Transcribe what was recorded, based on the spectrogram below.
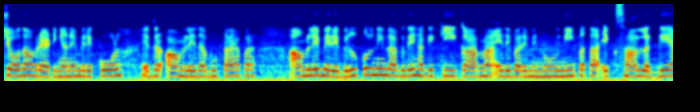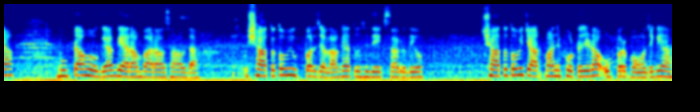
14 ਵੈਰਾਈਟੀਆਂ ਨੇ ਮੇਰੇ ਕੋਲ, ਇੱਧਰ ਆਮਲੇ ਦਾ ਬੂਟਾ ਆ, ਪਰ ਆਮਲੇ ਮੇਰੇ ਬਿਲਕੁਲ ਨਹੀਂ ਲੱਗਦੇ ਹੈਗੇ, ਕੀ ਕਾਰਨ ਆ, ਇਹਦੇ ਬਾਰੇ ਮੈਨੂੰ ਨਹੀਂ ਪਤਾ 1 ਸਾਲ ਲੱਗੇ ਆ, ਬੂਟਾ ਹੋ ਗਿਆ 11 12 ਸਾਲ ਦਾ। ਛੱਤ ਤੋਂ ਵੀ ਉੱਪਰ ਚਲਾ ਗਿਆ, ਤੁਸੀਂ ਦੇਖ ਸਕਦੇ ਹੋ। ਛੱਤ ਤੋਂ ਵੀ 4-5 ਫੁੱਟ ਜਿਹੜਾ ਉੱਪਰ ਪਹੁੰਚ ਗਿਆ,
